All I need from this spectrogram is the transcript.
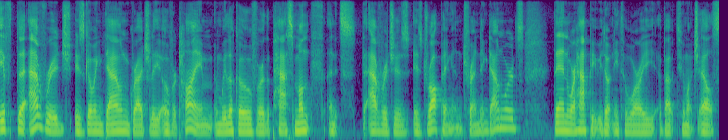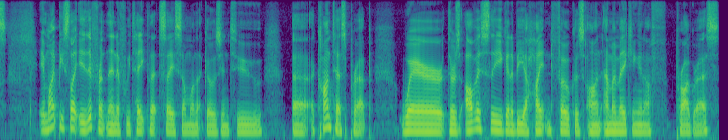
if the average is going down gradually over time, and we look over the past month and it's the average is, is dropping and trending downwards, then we're happy. We don't need to worry about too much else. It might be slightly different than if we take, let's say, someone that goes into uh, a contest prep where there's obviously going to be a heightened focus on am I making enough progress?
